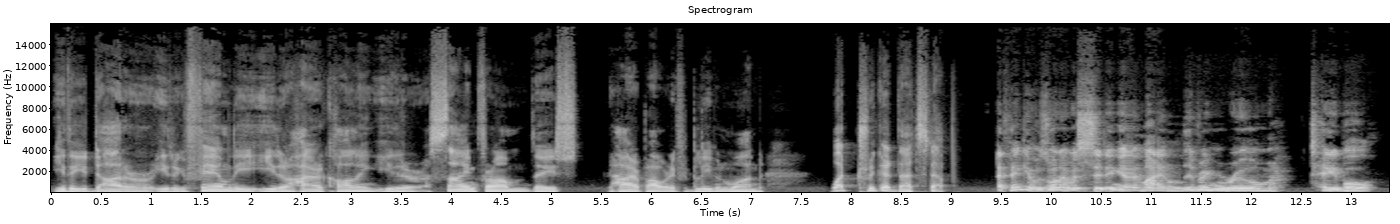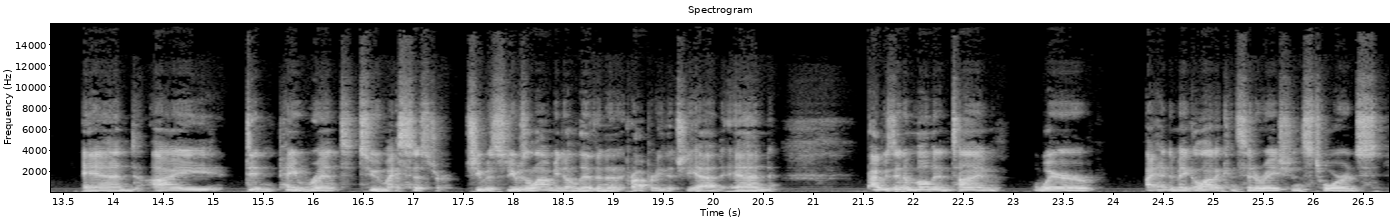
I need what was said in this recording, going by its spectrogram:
either your daughter, either your family, either a higher calling, either a sign from the higher power if you believe in one. What triggered that step? I think it was when I was sitting at my living room table and I didn't pay rent to my sister. She was she was allowing me to live in a property that she had and I was in a moment in time where I had to make a lot of considerations towards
